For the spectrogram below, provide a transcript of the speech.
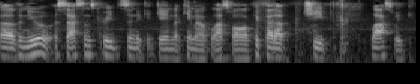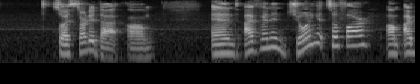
uh, the new Assassin's Creed Syndicate game that came out last fall. I picked that up cheap last week. So I started that um and I've been enjoying it so far. Um I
